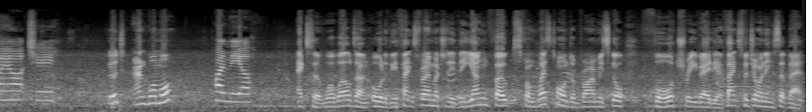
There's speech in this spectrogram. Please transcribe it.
Hi, Archie. Good. And one more? Hi, Mia. Excellent. Well, well done, all of you. Thanks very much. The young folks from West Horndon Primary School for Tree Radio. Thanks for joining us at Bett.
